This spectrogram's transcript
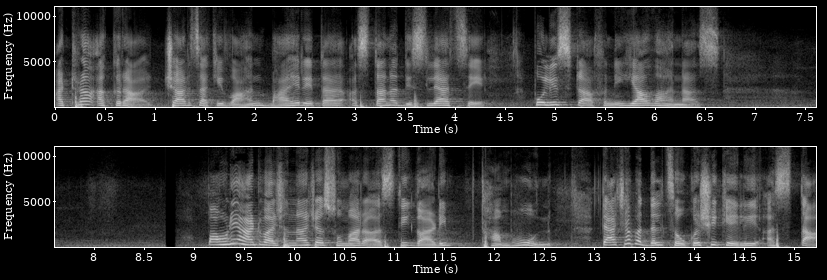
अठरा अकरा चारचाकी वाहन बाहेर येता असताना दिसल्याचे पोलीस स्टाफने या वाहनास पावणे आठ वाजनाच्या सुमारास ती गाडी थांबवून त्याच्याबद्दल चौकशी केली असता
